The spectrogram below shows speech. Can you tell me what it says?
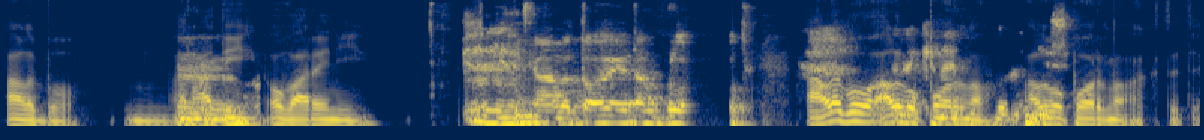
alebo rady mm. o varení. Áno, to je tam Alebo, alebo porno, alebo porno, ak chcete.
